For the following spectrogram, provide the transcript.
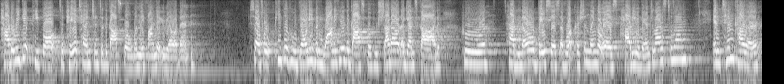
how do we get people to pay attention to the gospel when they find it irrelevant? So, for people who don't even want to hear the gospel, who shut out against God, who have no basis of what Christian lingo is, how do you evangelize to them? And Tim Keller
